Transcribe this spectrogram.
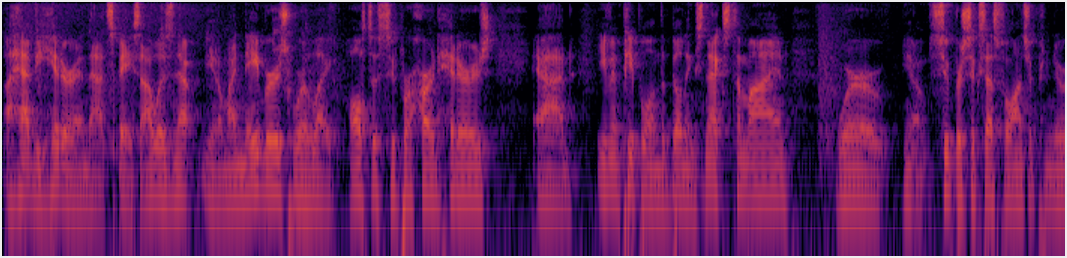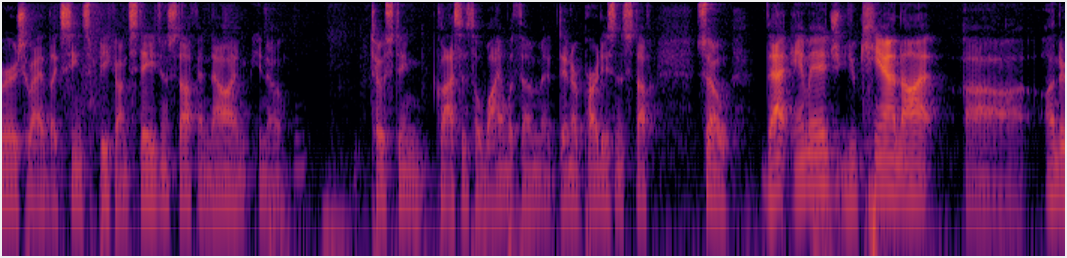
a heavy hitter in that space. I was not, you know, my neighbors were like also super hard hitters, and even people in the buildings next to mine were, you know, super successful entrepreneurs who I had like seen speak on stage and stuff. And now I'm, you know, toasting glasses of wine with them at dinner parties and stuff. So that image, you cannot uh, under,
